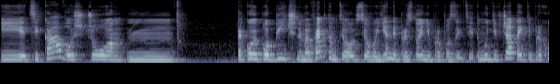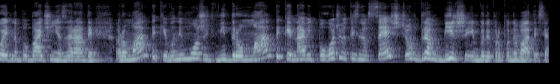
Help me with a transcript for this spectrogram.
і цікаво, що. Такою побічним ефектом цього всього є непристойні пропозиції. Тому дівчата, які приходять на побачення заради романтики, вони можуть від романтики навіть погоджуватись на все, що там більше їм буде пропонуватися.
